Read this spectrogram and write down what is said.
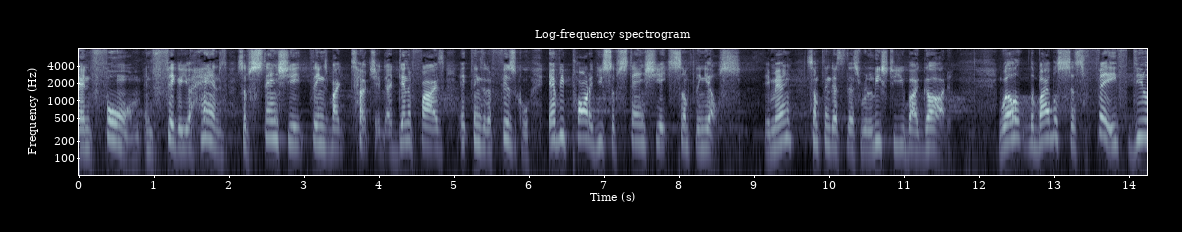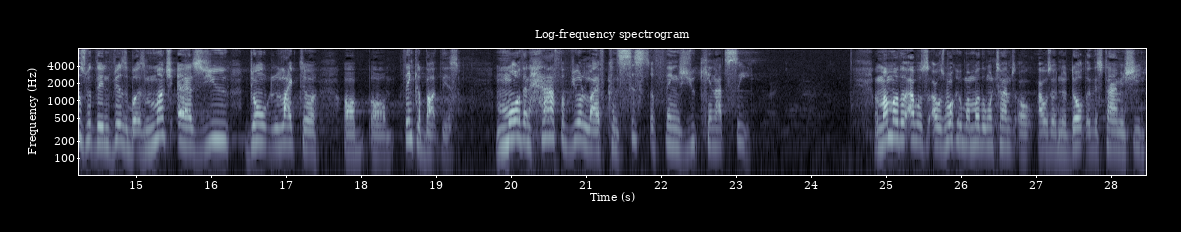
and form and figure. Your hands substantiate things by touch. It identifies things that are physical. Every part of you substantiates something else. Amen? Something that's, that's released to you by God. Well, the Bible says faith deals with the invisible. As much as you don't like to uh, uh, think about this, more than half of your life consists of things you cannot see. When my mother, I was, I was walking with my mother one time, I was an adult at this time, and she,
